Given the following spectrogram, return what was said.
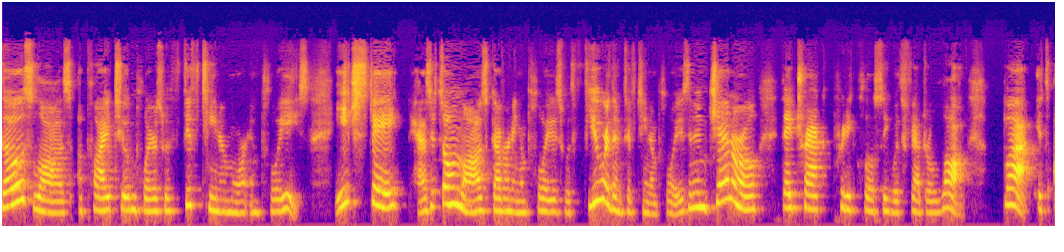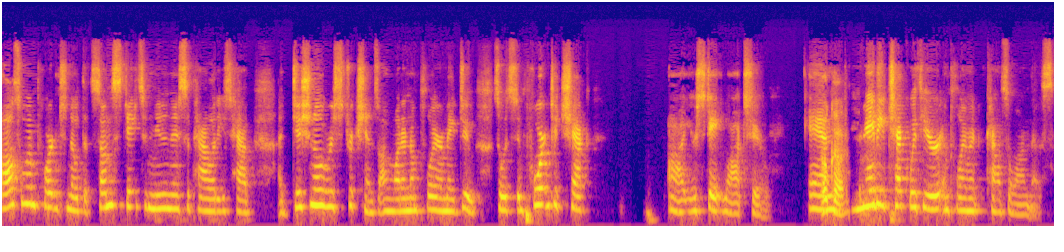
Those laws apply to employers with 15 or more employees. Each state has its own laws governing employees with fewer than 15 employees, and in general, they track pretty closely with federal law. But it's also important to note that some states and municipalities have additional restrictions on what an employer may do. So it's important to check uh, your state law too. And okay. maybe check with your employment counsel on this.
